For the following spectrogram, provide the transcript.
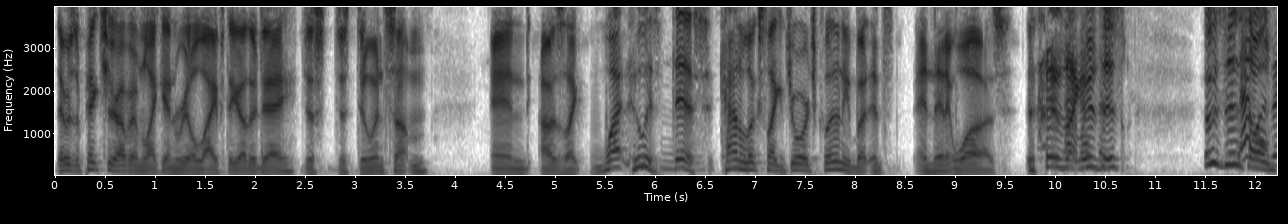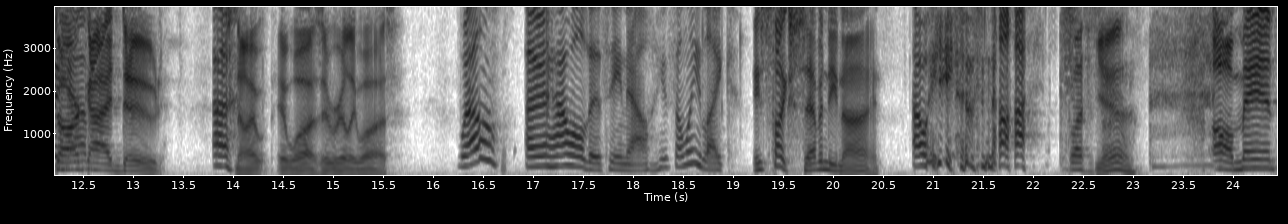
there was a picture of him like in real life the other day, just just doing something, and I was like, "What? Who is this?" Kind of looks like George Clooney, but it's and then it was. it's like, who's this? Who's this That old wasn't him. Uh. dark-eyed dude? no, it, it was. It really was. Well, uh, how old is he now? He's only like. He's like seventy-nine. Oh, he is not. Bless his heart. Yeah. Oh man.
